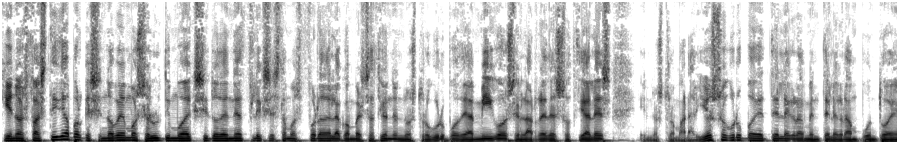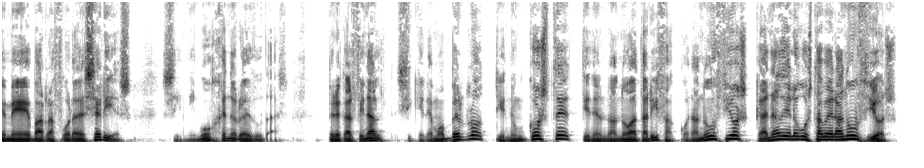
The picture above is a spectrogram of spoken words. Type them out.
que nos fastidia porque si no vemos el último éxito de Netflix estamos fuera de la conversación en nuestro grupo de amigos, en las redes sociales, en nuestro maravilloso grupo de Telegram en telegram.me barra fuera de series, sin ningún género de dudas pero que al final, si queremos verlo, tiene un coste, tiene una nueva tarifa con anuncios, que a nadie le gusta ver anuncios,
